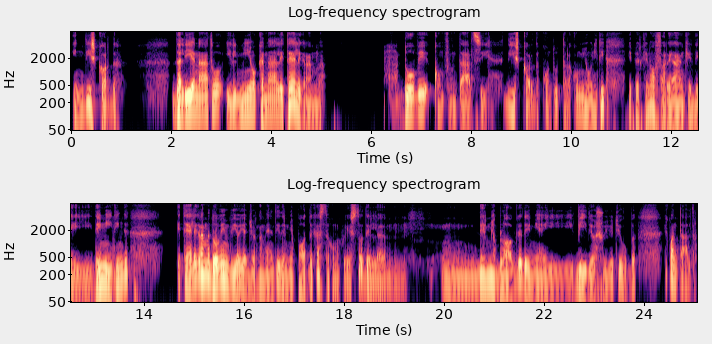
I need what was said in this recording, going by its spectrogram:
in Discord. Da lì è nato il mio canale Telegram, dove confrontarsi Discord con tutta la community e perché no fare anche dei, dei meeting e Telegram dove invio gli aggiornamenti del mio podcast come questo, del, mm, del mio blog, dei miei video su YouTube e quant'altro.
